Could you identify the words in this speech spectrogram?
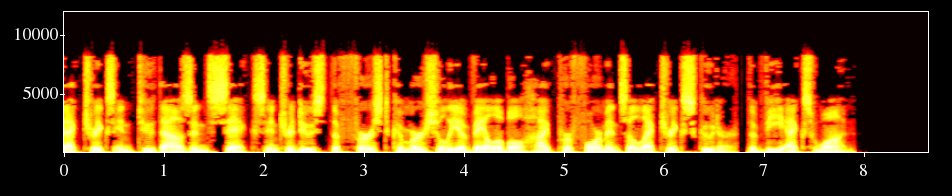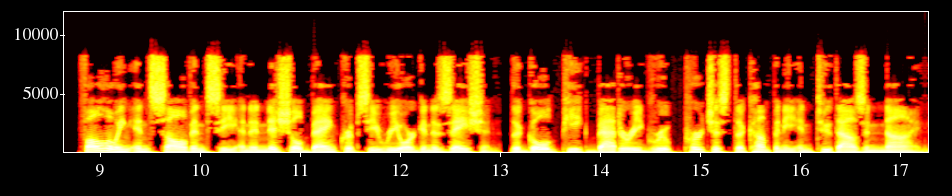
Vectrix in 2006 introduced the first commercially available high-performance electric scooter, the VX1. Following insolvency and initial bankruptcy reorganization, the Gold Peak Battery Group purchased the company in 2009.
